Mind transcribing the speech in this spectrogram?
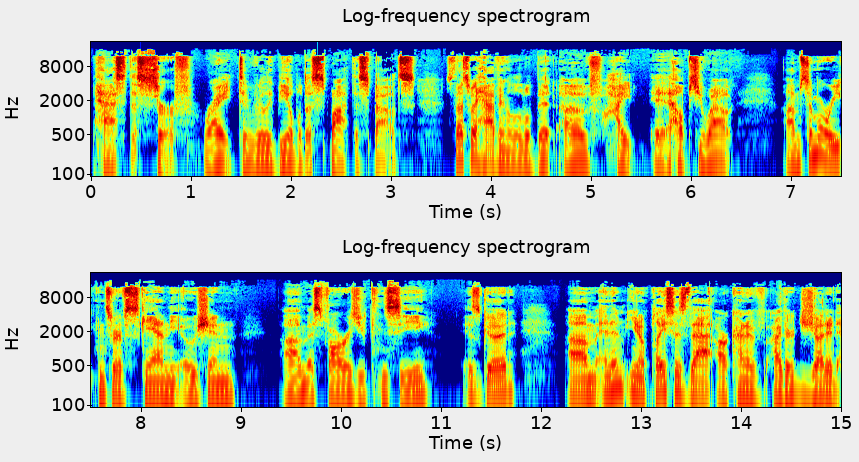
past the surf, right? To really be able to spot the spouts. So that's why having a little bit of height, it helps you out. Um, somewhere where you can sort of scan the ocean, um, as far as you can see is good. Um, and then, you know, places that are kind of either jutted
